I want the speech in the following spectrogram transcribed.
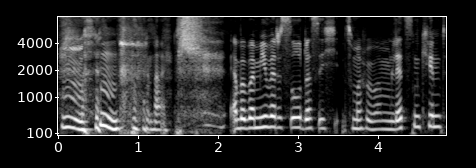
hm. Hm. Nein. Aber bei mir war das so, dass ich zum Beispiel beim letzten Kind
